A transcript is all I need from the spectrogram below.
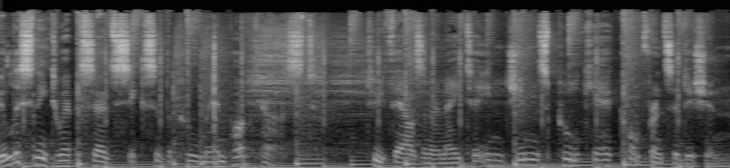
You're listening to episode 6 of the Poolman Podcast, 2018 Jim's Pool Care Conference Edition.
